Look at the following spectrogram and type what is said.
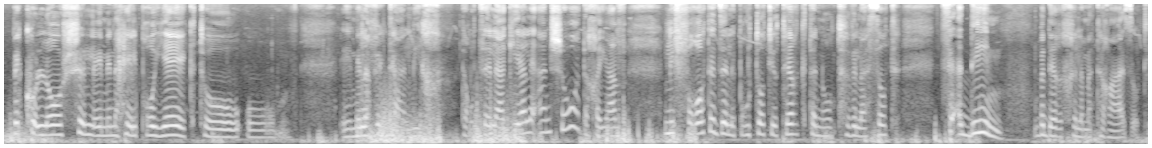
בקולו של מנהל פרויקט או, או אה, מלווה תהליך. אתה רוצה להגיע לאנשהו, אתה חייב לפרוט את זה לפרוטות יותר קטנות ולעשות צעדים בדרך אל המטרה הזאת.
